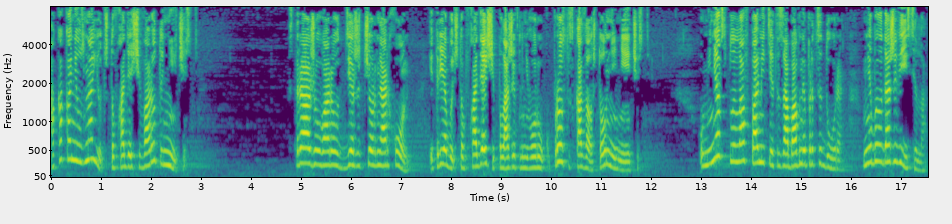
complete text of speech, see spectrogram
«А как они узнают, что входящий в ворота нечисть?» Стражи у ворот держит черный архон и требует, чтобы входящий, положив на него руку, просто сказал, что он не нечисть. У меня всплыла в памяти эта забавная процедура. Мне было даже весело,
